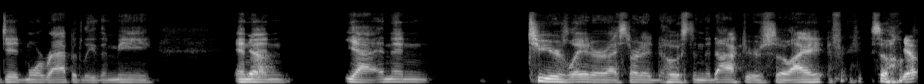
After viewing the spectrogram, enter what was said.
did more rapidly than me, and yeah. then yeah, and then two years later i started hosting the doctors so i so yep.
